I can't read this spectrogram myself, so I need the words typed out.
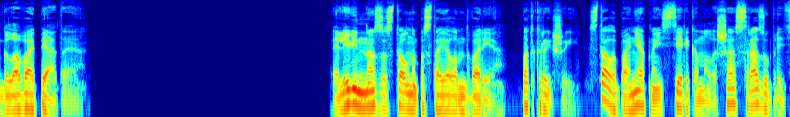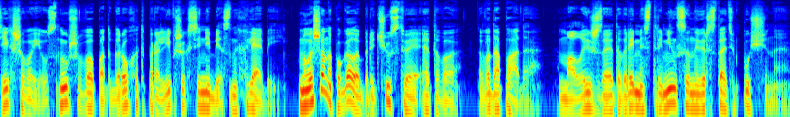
Глава пятая. Ливень нас застал на постоялом дворе, под крышей. Стала понятна истерика малыша, сразу притихшего и уснувшего под грохот пролившихся небесных хлябей. Малыша напугало предчувствие этого водопада. Малыш за это время стремился наверстать упущенное.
